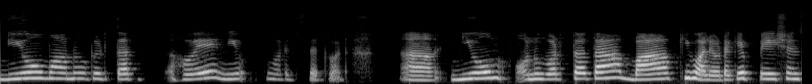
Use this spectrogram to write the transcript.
নিয়মানুবর্তা হয়ে নিয়ম হোয়াট ইজ দ্যাট ওয়ার্ড নিয়ম অনুবর্ততা বা কি বলে ওটাকে? পেশেন্স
